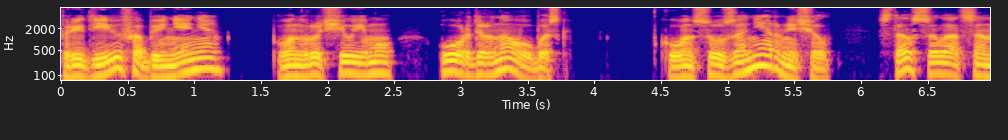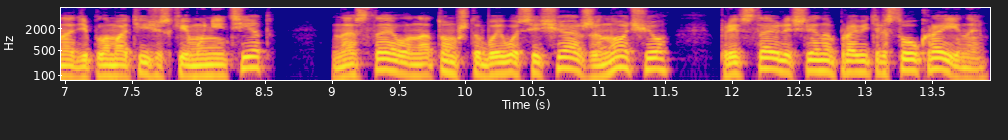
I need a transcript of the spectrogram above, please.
Предъявив обвинение, он вручил ему ордер на обыск. Консул занервничал, стал ссылаться на дипломатический иммунитет, настаивал на том, чтобы его сейчас же, ночью, представили членам правительства Украины.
